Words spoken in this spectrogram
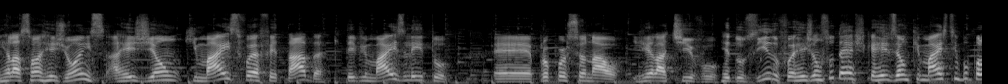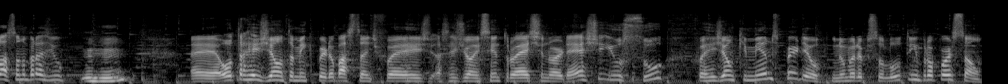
relação a regiões, a região que mais foi afetada, que teve mais leito é, proporcional e relativo reduzido, foi a região sudeste, que é a região que mais tem população no Brasil. Uhum. É, outra região também que perdeu bastante foi as regiões centro-oeste e nordeste, e o sul foi a região que menos perdeu, em número absoluto e em proporção.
